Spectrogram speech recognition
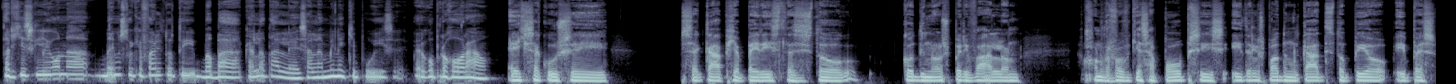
θα αρχίσει λίγο να μπαίνει στο κεφάλι του ότι μπαμπά, καλά τα λες, αλλά μην εκεί που είσαι. Εγώ προχωράω. Έχεις ακούσει σε κάποια περίσταση στο κοντινό σου περιβάλλον χονδροφοβικές απόψεις ή τέλος πάντων κάτι στο οποίο είπες,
